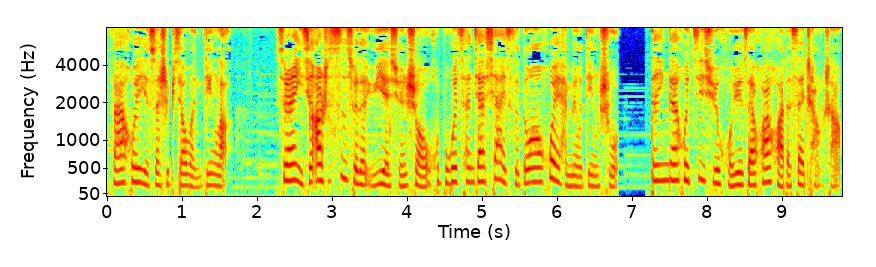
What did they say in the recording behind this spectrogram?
发挥也算是比较稳定了。虽然已经二十四岁的羽野选手会不会参加下一次的冬奥会还没有定数，但应该会继续活跃在花滑的赛场上，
